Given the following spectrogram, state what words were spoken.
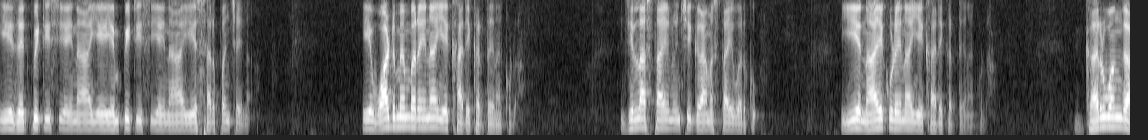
ఏ జెడ్పీటీసీ అయినా ఏ ఎంపీటీసీ అయినా ఏ సర్పంచ్ అయినా ఏ వార్డు మెంబర్ అయినా ఏ కార్యకర్త అయినా కూడా జిల్లా స్థాయి నుంచి గ్రామ స్థాయి వరకు ఏ నాయకుడైనా ఏ కార్యకర్త అయినా కూడా గర్వంగా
